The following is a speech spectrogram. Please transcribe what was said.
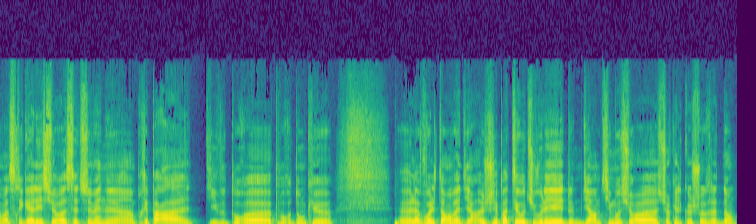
On va se régaler sur cette semaine, un préparatif pour pour donc euh, euh, la Vuelta, on va dire. Je sais pas, Théo, tu voulais me dire un petit mot sur euh, sur quelque chose là-dedans?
